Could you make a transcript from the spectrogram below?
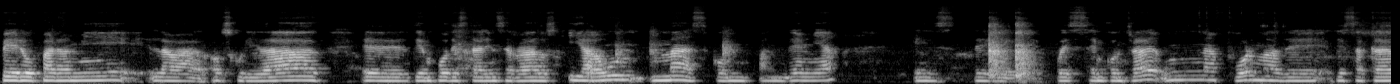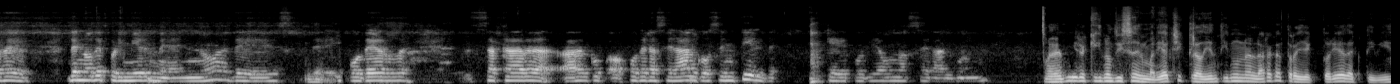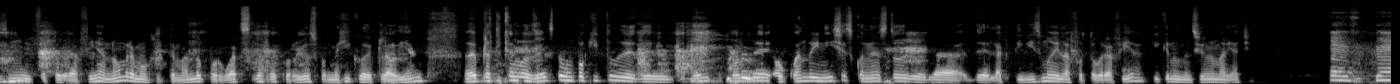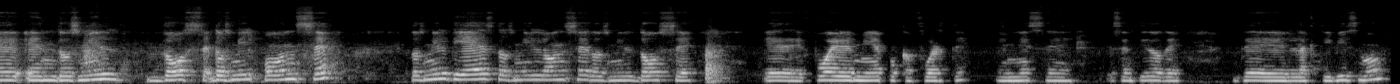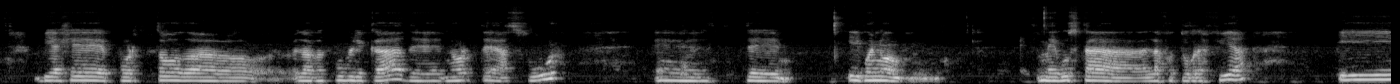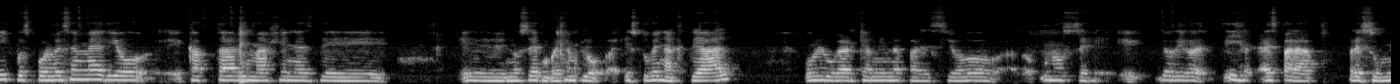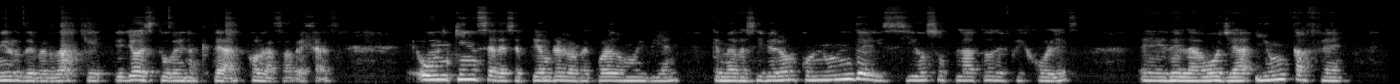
pero para mí la oscuridad, el tiempo de estar encerrados y aún más con pandemia, este, pues encontrar una forma de, sacar, de no deprimirme, ¿no? De, y poder sacar algo, poder hacer algo, sentir que podía uno hacer algo, ¿no? A ver, mira, aquí nos dice el mariachi, Claudian tiene una larga trayectoria de activismo y fotografía, ¿no? Hombre, monje, te mando por WhatsApp los recorridos por México de Claudian. A ver, platícanos de esto, un poquito de, dónde o cuándo inicias con esto del activismo y la fotografía, aquí que nos menciona el mariachi. Este, en 2012, 2011, 2010, 2011, 2012 fue mi época fuerte en ese sentido de del activismo. Viajé por toda la República, de norte a sur. Este, y bueno, me gusta la fotografía y pues por ese medio eh, captar imágenes de, eh, no sé, por ejemplo, estuve en Acteal, un lugar que a mí me pareció, no sé, eh, yo digo, es para presumir de verdad que yo estuve en Acteal con las abejas. Un 15 de septiembre, lo recuerdo muy bien, que me recibieron con un delicioso plato de frijoles eh, de la olla y un café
